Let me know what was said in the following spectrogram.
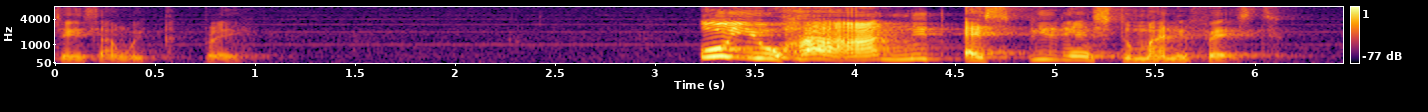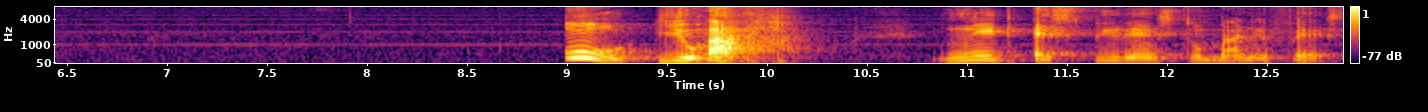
things and we pray. Who you are need experience to manifest. Who you are need experience to manifest.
